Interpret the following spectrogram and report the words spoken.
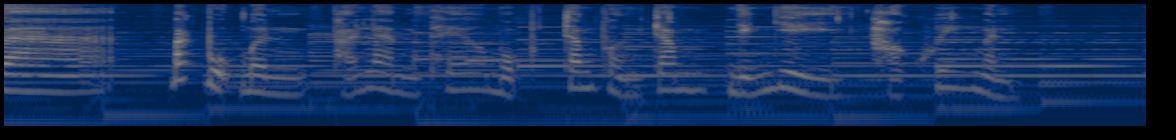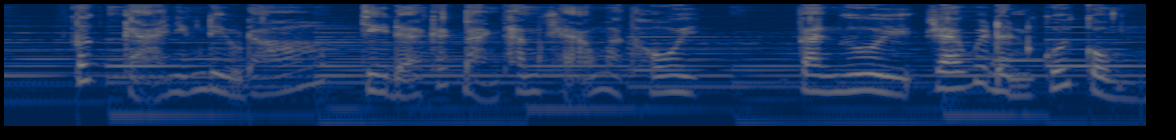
và bắt buộc mình phải làm theo một trăm phần trăm những gì họ khuyên mình. Tất cả những điều đó chỉ để các bạn tham khảo mà thôi và người ra quyết định cuối cùng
